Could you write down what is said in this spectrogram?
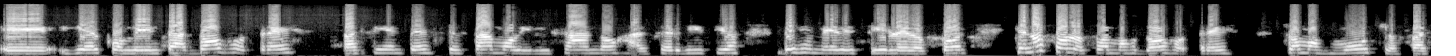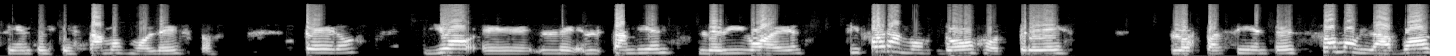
eh, y él comenta dos o tres pacientes se están movilizando al servicio. Déjeme decirle, doctor, que no solo somos dos o tres, somos muchos pacientes que estamos molestos, pero yo eh, también le digo a él, si fuéramos dos o tres los pacientes, somos la voz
